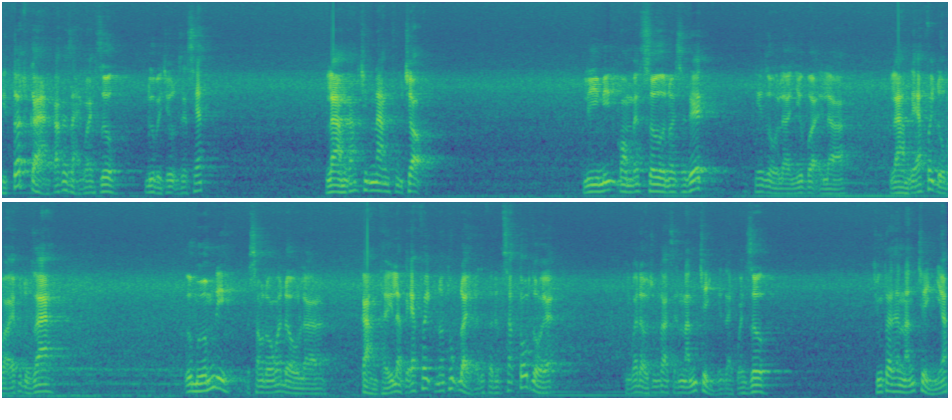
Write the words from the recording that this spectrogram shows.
thì tất cả các cái giải quay dơ đưa về chế độ reset làm các chức năng phụ trợ limit compressor nó sẽ thế rồi là như vậy là làm cái effect đổ vào effect đổ ra. Ướm ướm đi sau đó bắt đầu là cảm thấy là cái effect nó thúc đẩy cái phần âm sắc tốt rồi ấy thì bắt đầu chúng ta sẽ nắn chỉnh cái giải quay dơ. Chúng ta sẽ nắn chỉnh nhé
